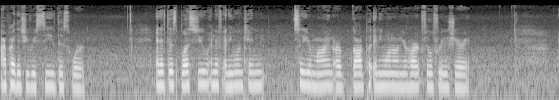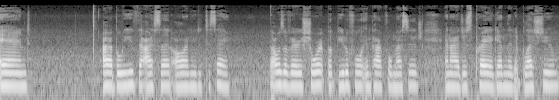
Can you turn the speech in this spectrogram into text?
I pray that you receive this word. And if this blessed you, and if anyone came to your mind or God put anyone on your heart, feel free to share it. And I believe that I said all I needed to say. That was a very short but beautiful, impactful message. And I just pray again that it blessed you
